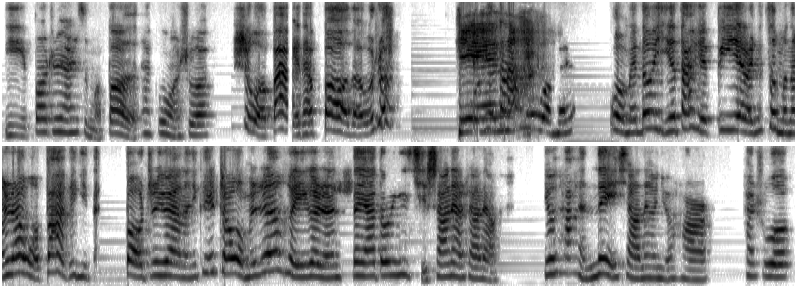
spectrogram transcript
你报志愿是怎么报的？他跟我说，是我爸给他报的。我说，天哪，我们我们都已经大学毕业了，你怎么能让我爸给你报志愿呢？你可以找我们任何一个人，大家都一起商量商量。因为他很内向，那个女孩，她说。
